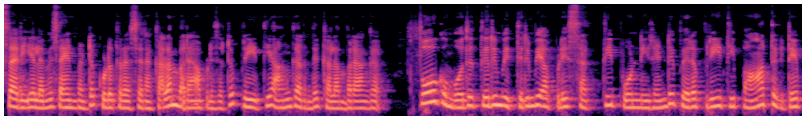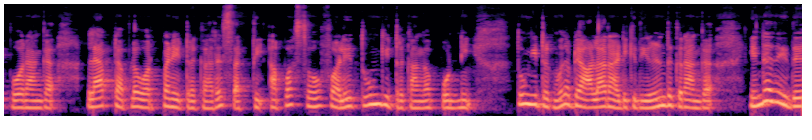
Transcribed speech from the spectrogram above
சரி எல்லாமே சைன் பண்ணிட்டு கொடுக்குறேன் "சரி நான் கிளம்புறேன்." அப்படின்னு சொல்லிட்டு பிரீத்தி அங்கேருந்து கிளம்புறாங்க. போகும்போது திரும்பி திரும்பி அப்படியே சக்தி, பொன்னி ரெண்டு பேரை பிரீத்தி பார்த்துக்கிட்டே போகிறாங்க லேப்டாப்பில் ஒர்க் பண்ணிகிட்ருக்காரு சக்தி. அப்போ சோஃபாலேயே தூங்கிட்டு இருக்காங்க பொன்னி. தூங்கிட்டு இருக்கும்போது அப்படியே அலாரம் அடிக்குது. எழுந்துக்கிறாங்க. "என்னது இது?"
